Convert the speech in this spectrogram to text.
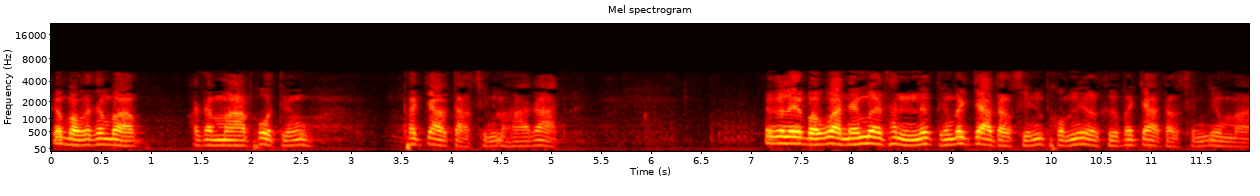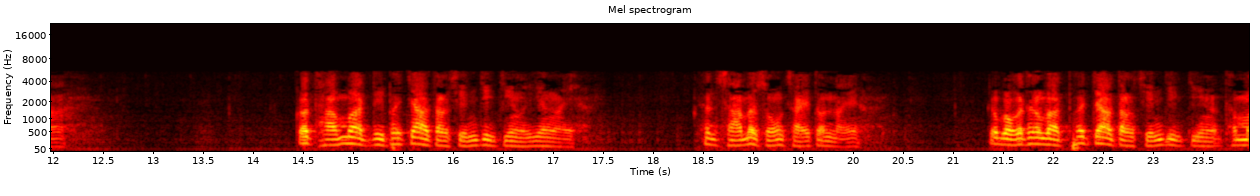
ก็บอกกับท่านว่าอาตมาพูดถึงพระเจ้าตากสินมหาราชแล้วก็เลยบอกว่าในเมื่อท่านนึกถึงพระเจ้าตากสินผมนี่ก็คือพระเจ้าตากสินยังมา ก็ถามว่านี่พระเจ้าตากสินจริง ๆ หรือยังไง ท่านสามารถสงสัยตอนไหน ก็บอกกับท่านว่าพระเจ้าตักสินจริงๆอะทำไม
